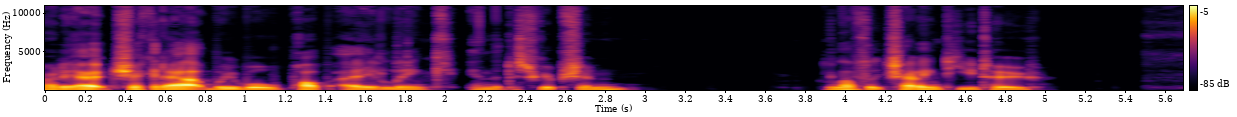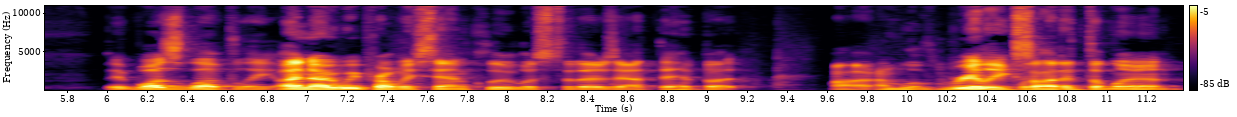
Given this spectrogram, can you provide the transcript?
Rightio, check it out. We will pop a link in the description. Lovely chatting to you two. It was lovely. I know we probably sound clueless to those out there, but I- I'm really excited to learn.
